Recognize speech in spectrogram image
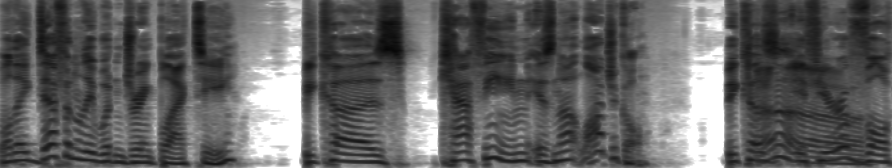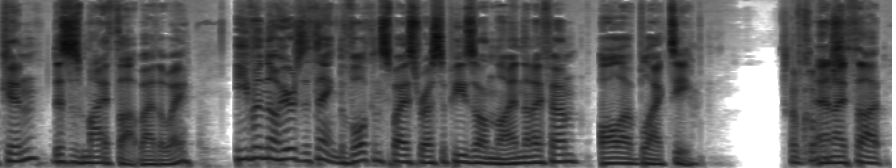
Well, they definitely wouldn't drink black tea because caffeine is not logical. Because if you're a Oh. Vulcan, this is my thought, by the way. Even though here's the thing, the Vulcan spice recipes online that I found all have black tea, Of course. and I thought,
